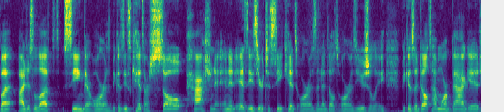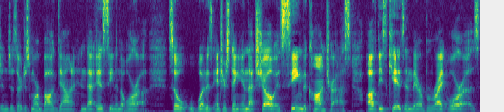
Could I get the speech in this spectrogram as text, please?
but I just loved seeing their auras because these kids are so passionate and it is easier to see kids auras than adults auras usually because adults have more baggage and just they're just more bogged down and that is seen in the aura. So what is interesting in that show is seeing the contrast of these kids and their bright auras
